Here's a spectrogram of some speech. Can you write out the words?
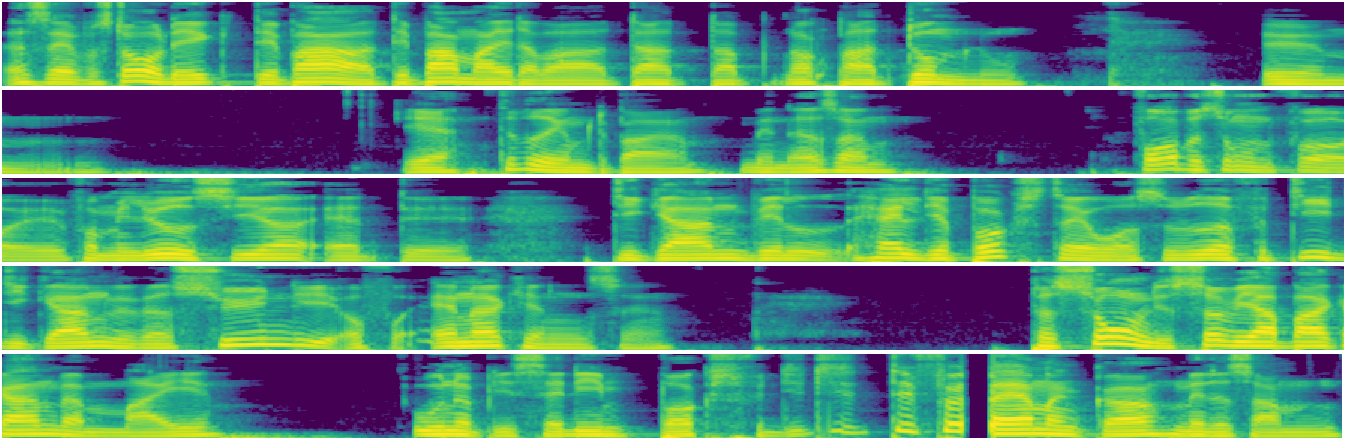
Altså, jeg forstår det ikke. Det er bare, det er bare mig, der, var, der, der nok bare er dum nu. Øhm, ja, det ved jeg ikke, om det bare er. Men altså, forpersonen for, øh, for miljøet siger, at øh, de gerne vil have alle de her bogstaver og så videre, fordi de gerne vil være synlige og få anerkendelse. Personligt, så vil jeg bare gerne være mig, uden at blive sat i en boks, fordi det, det føler jeg, man gør med det samme.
